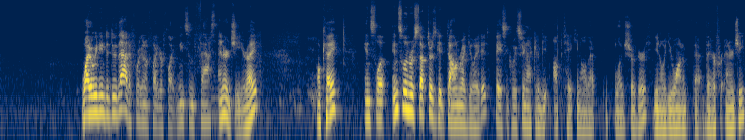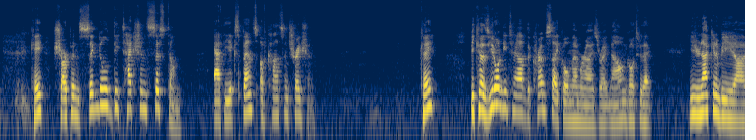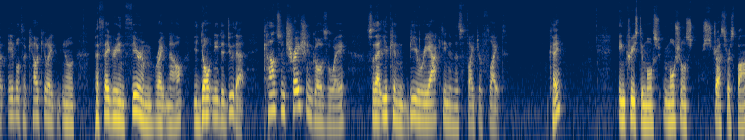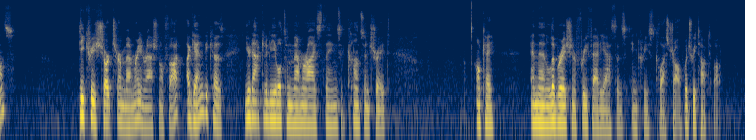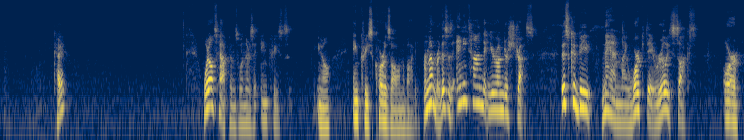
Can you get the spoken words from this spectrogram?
Why do we need to do that if we're going to fight or flight? You need some fast energy, right? Okay? Insul- insulin receptors get downregulated, basically, so you're not going to be uptaking all that blood sugar. You know, you want that there for energy. Okay? Sharpens signal detection system at the expense of concentration. Okay? Because you don't need to have the Krebs cycle memorized right now and go through that. You're not going to be uh, able to calculate, you know, Pythagorean theorem right now. You don't need to do that. Concentration goes away so that you can be reacting in this fight or flight. Okay? Increased emo- emotional st- stress response. Decreased short term memory and rational thought. Again, because you're not going to be able to memorize things and concentrate. Okay? And then liberation of free fatty acids, increased cholesterol, which we talked about. Okay? What else happens when there's an increased, you know, increased cortisol in the body? Remember, this is any time that you're under stress. This could be, man, my workday really sucks. Or,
